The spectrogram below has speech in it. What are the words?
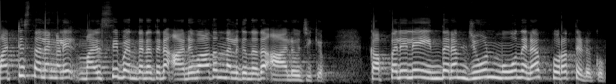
മറ്റ് സ്ഥലങ്ങളിൽ മത്സ്യബന്ധനത്തിന് അനുവാദം നൽകുന്നത് ആലോചിക്കും. കപ്പലിലെ ഇന്ധനം ജൂൺ മൂന്നിന് പുറത്തെടുക്കും.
